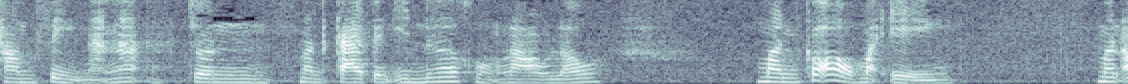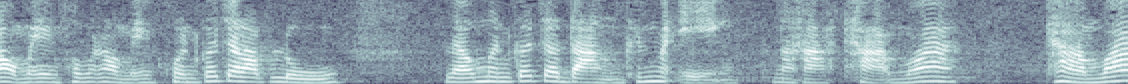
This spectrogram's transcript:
ทำสิ่งนั้นอะจนมันกลายเป็น inner ของเราแล้ว มันก็ออกมาเอง มันออกมาเองพอมันออกมาเองคนก็จะรับรู้ แล้วมันก็จะดังขึ้นมาเองนะคะ ถามว่าถามว่า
